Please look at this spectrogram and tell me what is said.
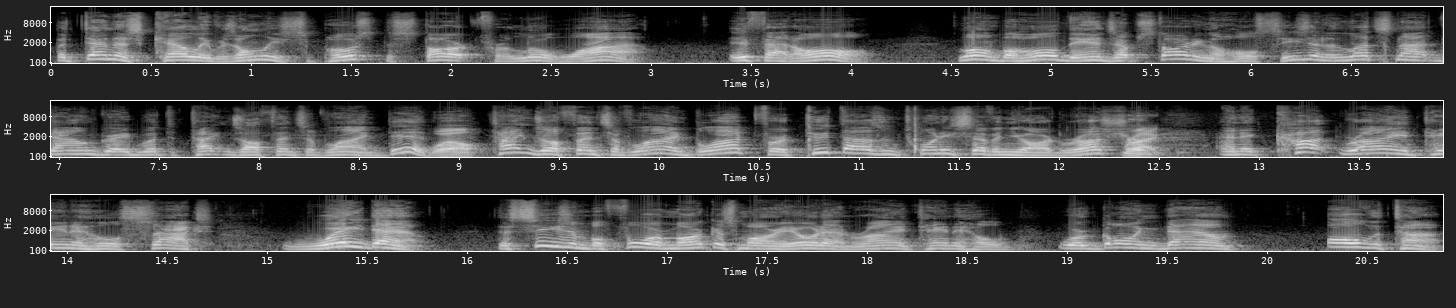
but Dennis Kelly was only supposed to start for a little while, if at all. Lo and behold, he ends up starting the whole season, and let's not downgrade what the Titans' offensive line did. Well- Titans' offensive line blocked for a 2,027 yard rusher, Right. and it cut Ryan Tannehill's sacks way down. The season before, Marcus Mariota and Ryan Tannehill were going down all the time.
